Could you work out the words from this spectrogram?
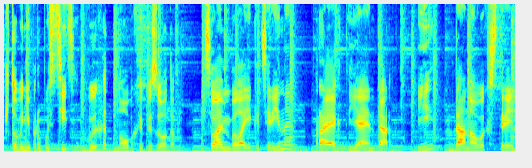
чтобы не пропустить выход новых эпизодов. С вами была Екатерина, проект Я Эндарт. И до новых встреч!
